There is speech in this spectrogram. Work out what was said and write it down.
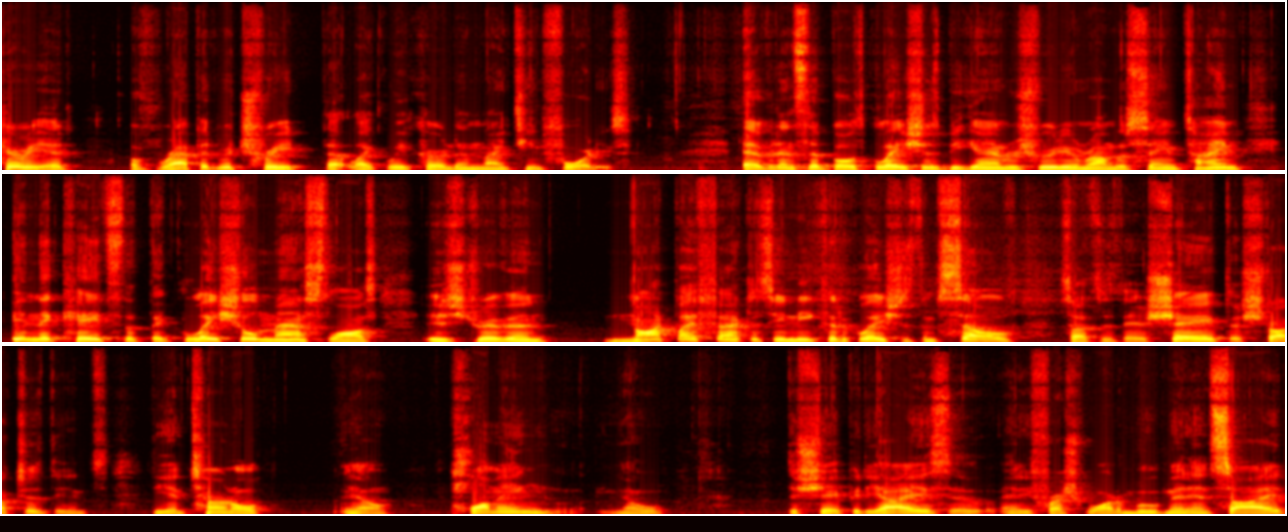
period of rapid retreat that likely occurred in the 1940s. Evidence that both glaciers began retreating around the same time indicates that the glacial mass loss is driven not by factors unique to the glaciers themselves, such as their shape, their structure, the the internal, you know, plumbing, you know, the shape of the ice, uh, any fresh water movement inside,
